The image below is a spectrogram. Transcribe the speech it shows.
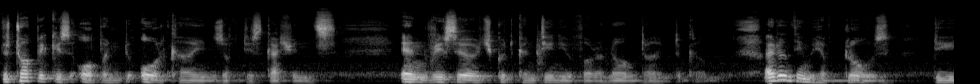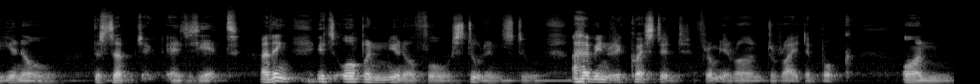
the topic is open to all kinds of discussions, and research could continue for a long time to come. I don't think we have closed the, you know, the subject as yet. I think it's open, you know, for students to. I have been requested from Iran to write a book on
